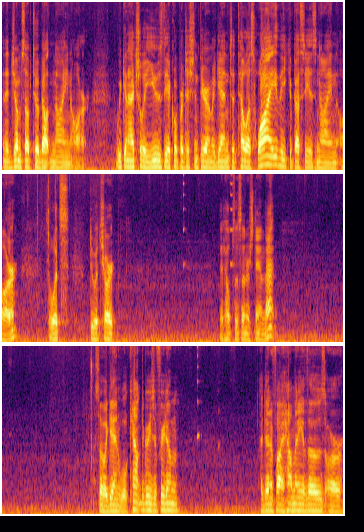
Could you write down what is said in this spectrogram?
and it jumps up to about 9R. We can actually use the equipartition theorem again to tell us why the heat capacity is 9R. So let's do a chart that helps us understand that. So again, we'll count degrees of freedom, identify how many of those are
